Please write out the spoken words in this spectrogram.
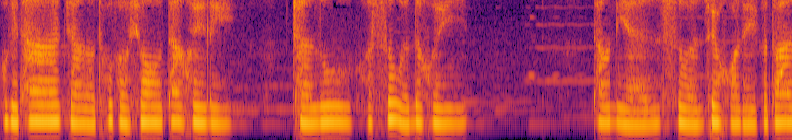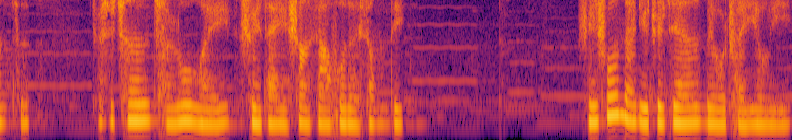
我给他讲了脱口秀大会里陈露和思文的婚姻。当年思文最火的一个段子，就是称陈露为睡在上下铺的兄弟。谁说男女之间没有纯友谊？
